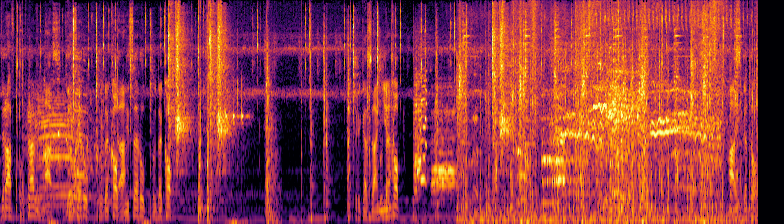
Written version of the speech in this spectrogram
Здравствуй. Правильно. Ас, делай. Лесоруб. Рудокоп. Да. Лесоруб. Рудокоп. Приказание. Рудокоп. Готов.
